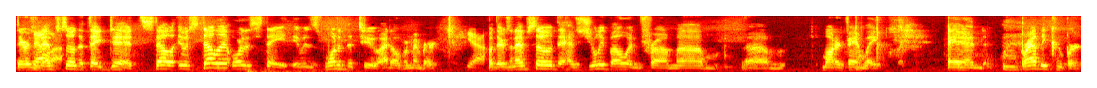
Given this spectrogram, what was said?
There was an episode that they did Stella. It was Stella or The State. It was one of the two. I don't remember. Yeah. But there's an episode that has Julie Bowen from um, um, Modern Family and Bradley Cooper,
